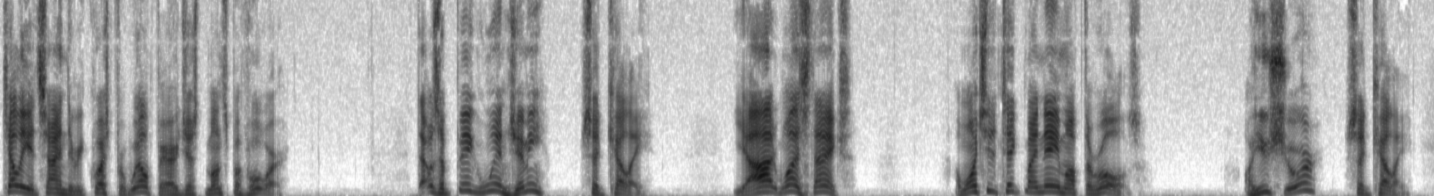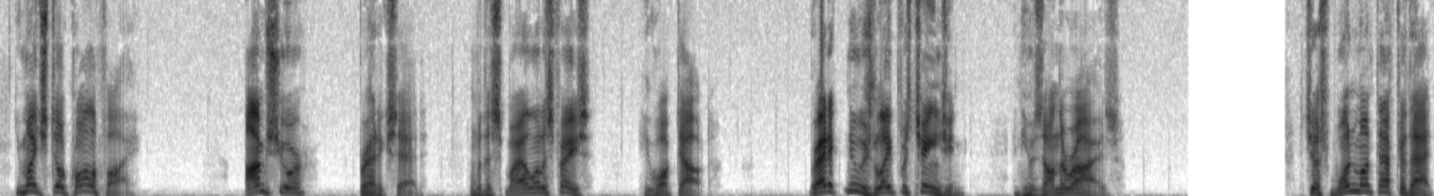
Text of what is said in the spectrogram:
Kelly had signed the request for welfare just months before. That was a big win, Jimmy, said Kelly. Yeah, it was, thanks. I want you to take my name off the rolls. Are you sure? said Kelly. You might still qualify. I'm sure, Braddock said, and with a smile on his face, he walked out. Braddock knew his life was changing, and he was on the rise. Just one month after that,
